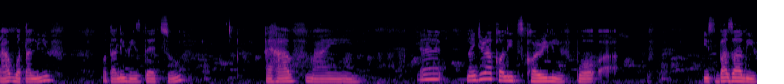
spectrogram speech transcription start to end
I have water leaf. Water leaf is there too. I have my uh, Nigeria call it curry leaf, but uh, it's basil leaf.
